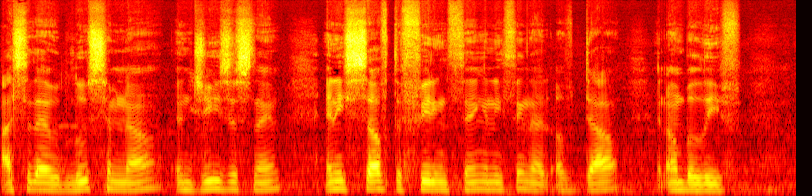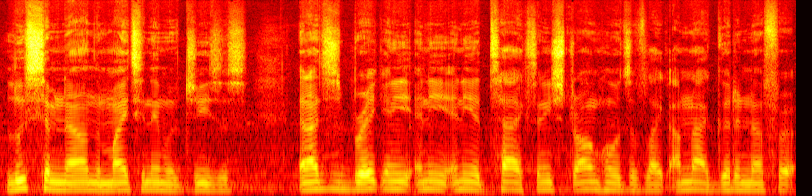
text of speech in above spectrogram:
I say that I would loose him now in Jesus' name. Any self-defeating thing, anything that of doubt and unbelief, loose him now in the mighty name of Jesus. And I just break any any any attacks, any strongholds of like I'm not good enough or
